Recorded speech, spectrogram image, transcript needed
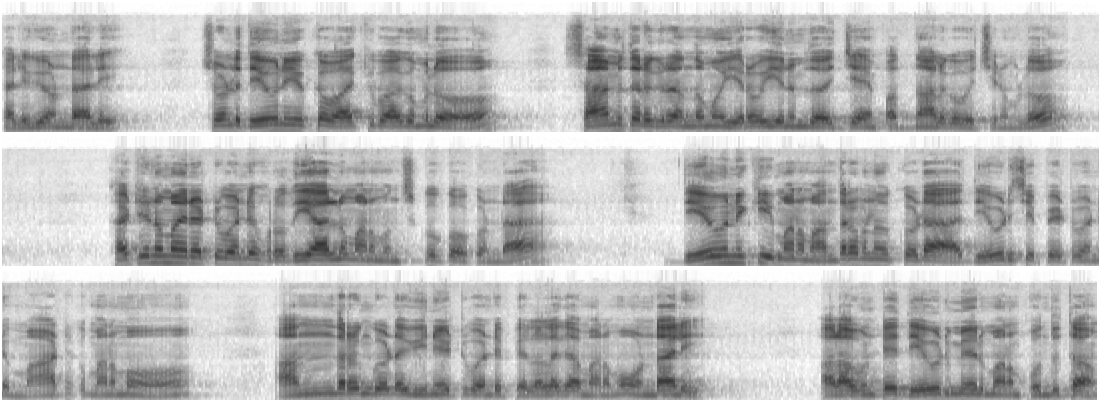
కలిగి ఉండాలి. చూడండి దేవుని యొక్క వాక్య భాగంలో సామెతల గ్రంథము ఇరవై ఎనిమిదో అధ్యాయం పద్నాలుగో వచనంలో కఠినమైనటువంటి హృదయాలను మనం ఉంచుకోకుండా దేవునికి మనం అందరం కూడా దేవుడు చెప్పేటువంటి మాటకు మనము అందరం కూడా వినేటువంటి పిల్లలుగా మనము ఉండాలి. అలా ఉంటే దేవుడి మేలు మనం పొందుతాం.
